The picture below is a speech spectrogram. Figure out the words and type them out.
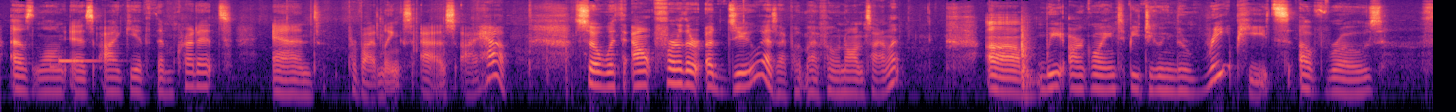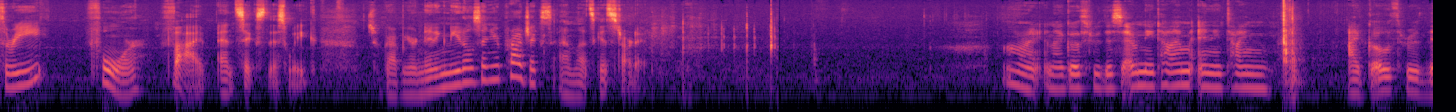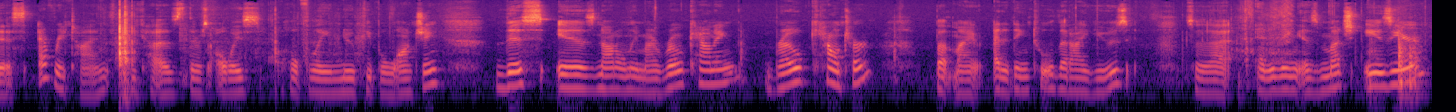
as long as I give them credit and provide links as I have. So without further ado, as I put my phone on silent, um, we are going to be doing the repeats of rows 3, 4, 5, and 6 this week. So grab your knitting needles and your projects and let's get started. Alright, and I go through this anytime, anytime I go through this every time because there's always hopefully new people watching. This is not only my row counting row counter, but my editing tool that I use so that editing is much easier.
